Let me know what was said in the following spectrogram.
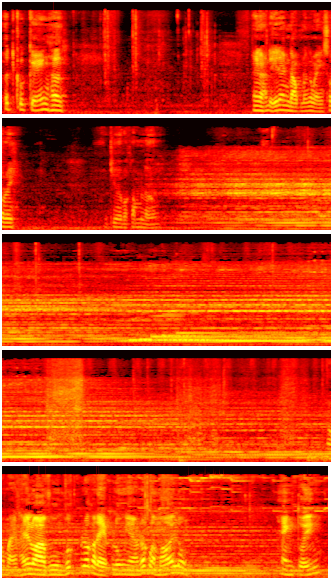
ít có kén hơn. Đây là đĩa đang đọc nữa các bạn, sorry. Chưa bật âm lượng. Các bạn thấy loa vuông vức rất là đẹp luôn nha, rất là mới luôn hàng tuyển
